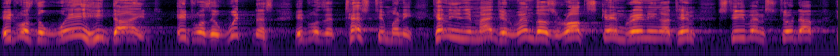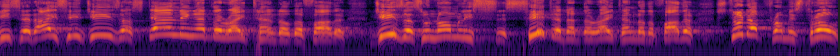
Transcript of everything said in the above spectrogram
It was the way he died. It was a witness, it was a testimony. Can you imagine when those rocks came raining at him? Stephen stood up. He said, I see Jesus standing at the right hand of the Father. Jesus, who normally is seated at the right hand of the Father, stood up from his throne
